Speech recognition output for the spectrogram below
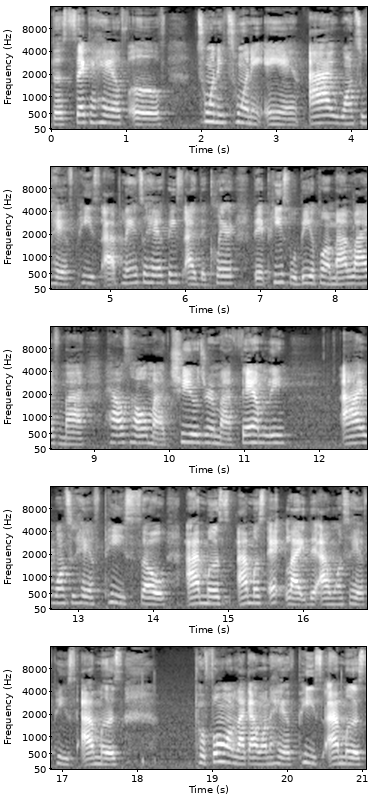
the second half of 2020 and I want to have peace. I plan to have peace. I declare that peace will be upon my life, my household, my children, my family. I want to have peace. So I must I must act like that I want to have peace. I must perform like I want to have peace. I must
